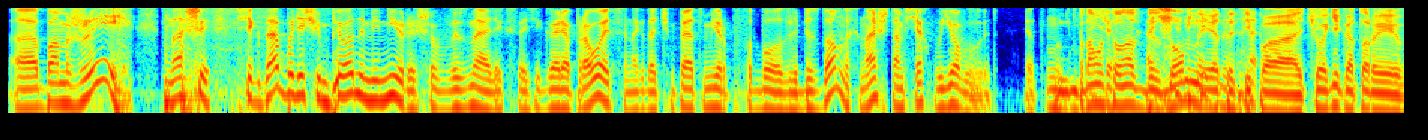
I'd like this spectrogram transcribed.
э, бомжей наши всегда были чемпионами мира, чтобы вы знали, кстати говоря. Проводится иногда чемпионат мира по футболу для бездомных, наши там всех выебывают. Это, ну, Потому что у нас очевидно, бездомные это да. типа чуваки, которые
